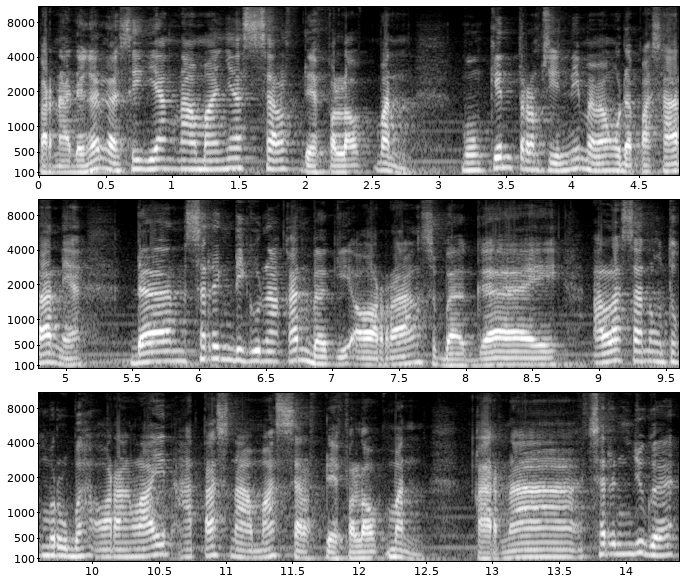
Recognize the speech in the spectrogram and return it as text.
Pernah dengar gak sih yang namanya self development? Mungkin terms ini memang udah pasaran ya. Dan sering digunakan bagi orang sebagai alasan untuk merubah orang lain atas nama self development karena sering juga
